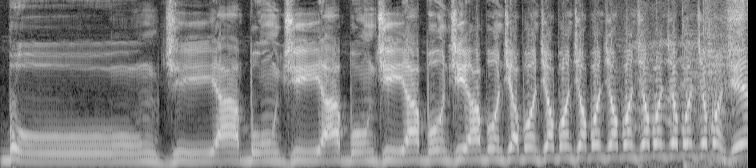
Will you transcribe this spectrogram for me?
Bom dia, bom dia, bom dia, bom dia, bom dia, bom dia, bom dia, bom dia, bom dia, bom dia, bom dia, bom dia.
